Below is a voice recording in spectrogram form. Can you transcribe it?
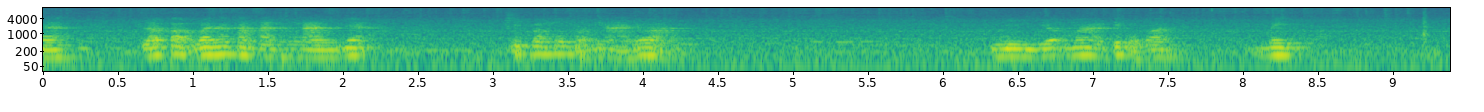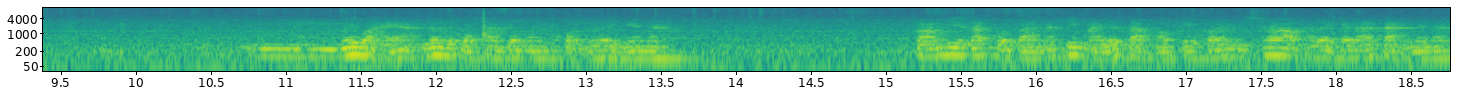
นะ แล้วก็วัฒนธรรมการทำงานเนี่ย คิดว่ามุ่งผลงานด้วยว่ามีเยอะมากที่บอกว่าไม่ไม่ไหวอะ่ะเรื่องระบบการประมวลผลอะไรอย่างเงี้ยนะตอนที่รับบทบาทหน้าที่ใหม่หรือตับโอเคก็ม่ชอบอะไรก็แล้วแต่เนี่ยนะ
